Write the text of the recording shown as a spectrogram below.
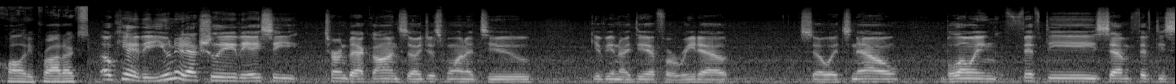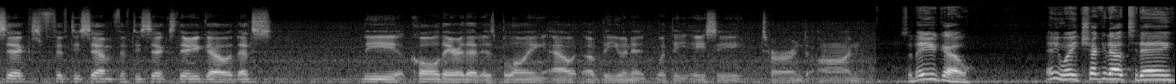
quality products. Okay, the unit actually, the AC turned back on, so I just wanted to give you an idea for a readout. So it's now blowing 57, 56, 57, 56. There you go. That's the cold air that is blowing out of the unit with the AC turned on. So there you go. Anyway, check it out today.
